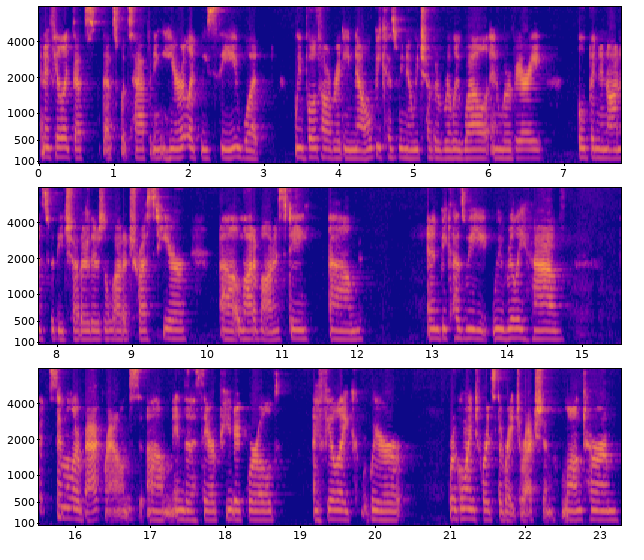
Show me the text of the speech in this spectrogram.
And I feel like that's that's what's happening here. Like we see what we both already know because we know each other really well and we're very open and honest with each other. There's a lot of trust here, uh, a lot of honesty, um, and because we we really have similar backgrounds um, in the therapeutic world, I feel like we're we're going towards the right direction. Long term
